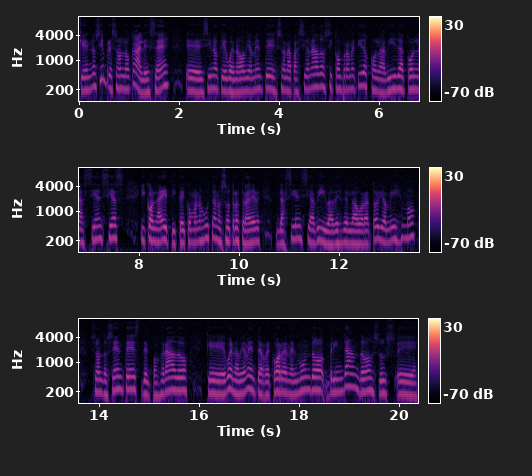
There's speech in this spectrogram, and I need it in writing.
que no siempre son locales, ¿eh? Eh, sino que, bueno, obviamente son apasionados y comprometidos con la vida, con las ciencias y con la ética. Y como nos gusta a nosotros traer la ciencia viva desde el laboratorio mismo, son docentes del posgrado que, bueno, obviamente recorren el mundo brindando sus eh,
